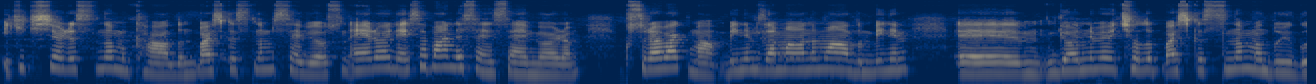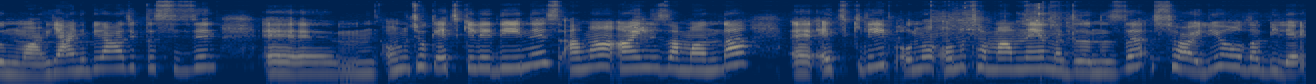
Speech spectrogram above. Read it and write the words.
iki kişi arasında mı kaldın, başkasını mı seviyorsun? Eğer öyleyse ben de seni sevmiyorum. Kusura bakma, benim zamanımı aldın, benim e, gönlümü çalıp başkasına mı duygun var? Yani birazcık da sizin e, onu çok etkilediğiniz ama aynı zamanda e, etkileyip onu onu tamamlayamadığınızı söylüyor olabilir.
